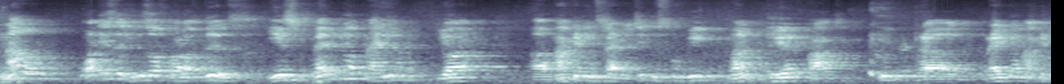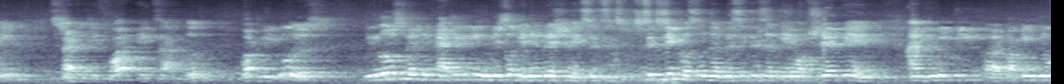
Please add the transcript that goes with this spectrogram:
Now, what is the use of all of this is when you are planning your uh, marketing strategy, this could be one clear path to uh, write your marketing strategy. For example, what we do is, in those category in which the penetration exceeds 60%, then basically it's a game of share gain, and you will be uh, talking to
